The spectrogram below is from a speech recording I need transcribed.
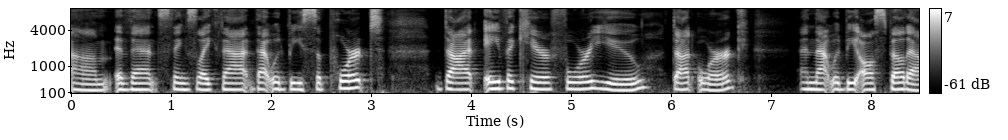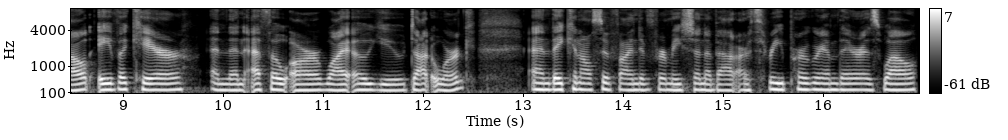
um, events, things like that, that would be support.avacareforyou.org. And that would be all spelled out, Ava Care and then F O R Y O U dot org. And they can also find information about our three program there as well.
